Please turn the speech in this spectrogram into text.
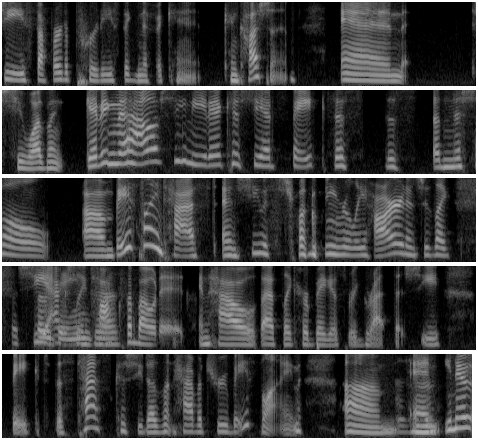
she suffered a pretty significant concussion and she wasn't getting the help she needed because she had faked this this initial um, baseline test and she was struggling really hard and she's like that's she so actually dangerous. talks about it and how that's like her biggest regret that she faked this test because she doesn't have a true baseline um, mm-hmm. and you know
